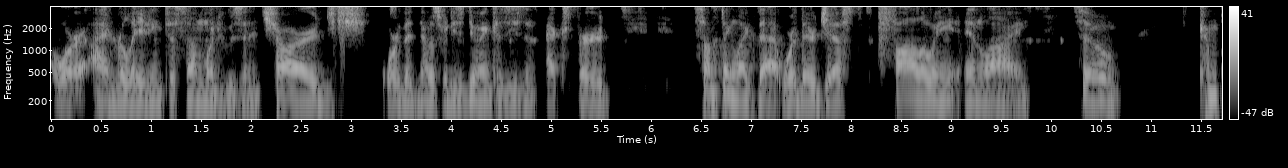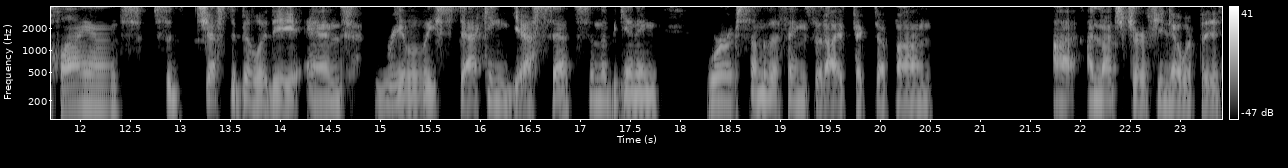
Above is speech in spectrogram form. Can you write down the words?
Or I'm relating to someone who's in charge or that knows what he's doing because he's an expert something like that, where they're just following in line. So, compliance, suggestibility, and really stacking yes sets in the beginning were some of the things that I picked up on. Uh, I'm not sure if you know what the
